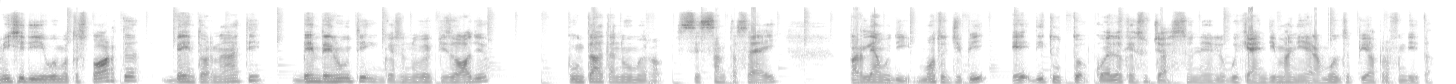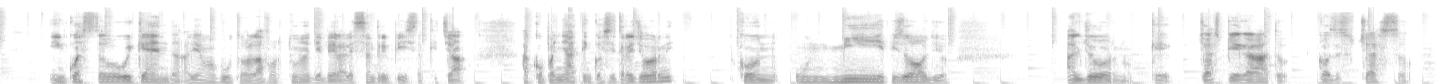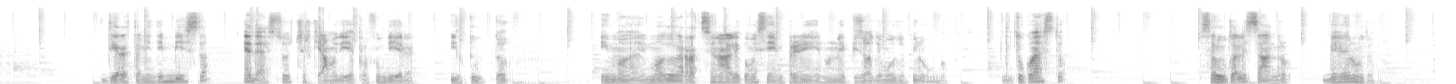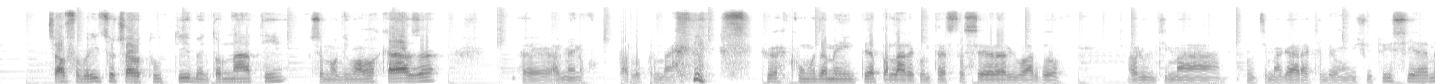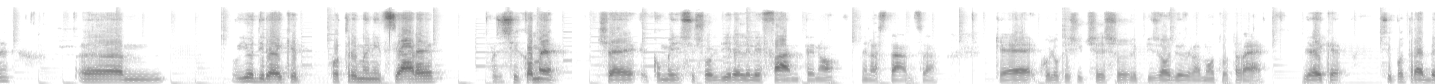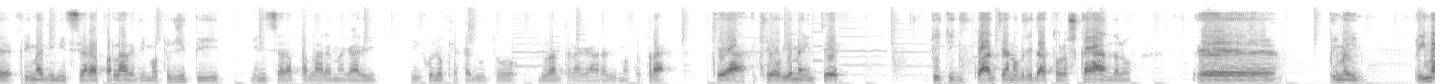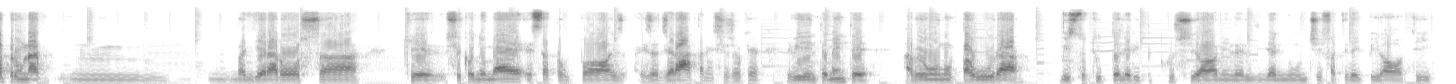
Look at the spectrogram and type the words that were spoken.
Amici di Wii Motorsport, bentornati, benvenuti in questo nuovo episodio, puntata numero 66. Parliamo di MotoGP e di tutto quello che è successo nel weekend in maniera molto più approfondita. In questo weekend abbiamo avuto la fortuna di avere Alessandro in pista che ci ha accompagnati in questi tre giorni con un mini episodio al giorno che ci ha spiegato cosa è successo direttamente in vista e adesso cerchiamo di approfondire il tutto in, mo- in modo razionale come sempre in un episodio molto più lungo. Detto questo, saluto Alessandro, benvenuto. Ciao Fabrizio, ciao a tutti, bentornati, siamo di nuovo a casa, eh, almeno parlo per me, comodamente a parlare con te stasera riguardo all'ultima, all'ultima gara che abbiamo vissuto insieme. Um, io direi che potremmo iniziare, siccome c'è, come si suol dire, l'elefante no? nella stanza, che è quello che è successo nell'episodio della Moto 3, direi che si potrebbe, prima di iniziare a parlare di MotoGP, iniziare a parlare magari di quello che è accaduto durante la gara di Moto 3, che, ha, che ovviamente tutti quanti hanno gridato allo scandalo. Eh, prima, prima, per una mh, mm, bandiera rossa che secondo me è stata un po' esagerata, nel senso che evidentemente avevano paura, visto tutte le ripercussioni, gli annunci fatti dai piloti,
